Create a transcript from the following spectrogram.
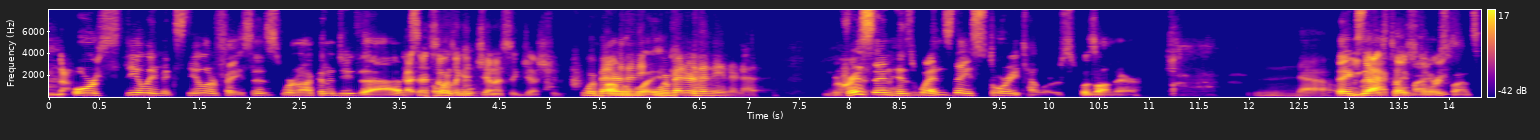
No, Or Steely McSteeler faces. We're not going to do that. that, that sounds like a Jenna suggestion. We're better than the, we're better than the internet. Chris and his Wednesday storytellers was on there. No. Exactly my stories? response.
